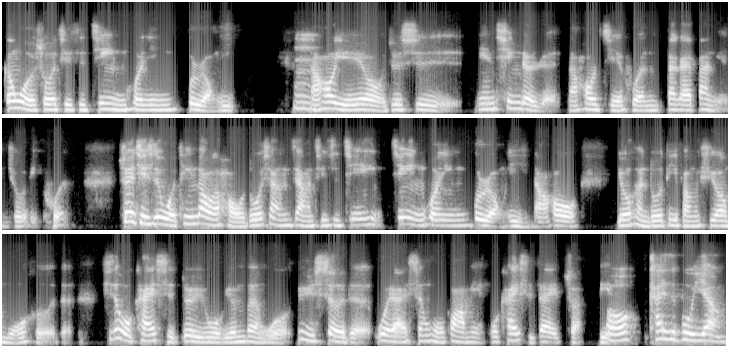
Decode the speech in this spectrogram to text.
跟我说，其实经营婚姻不容易。嗯，然后也有就是年轻的人，然后结婚大概半年就离婚。所以其实我听到了好多像这样，其实经营经营婚姻不容易，然后。有很多地方需要磨合的。其实我开始对于我原本我预设的未来生活画面，我开始在转变哦，开始不一样，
